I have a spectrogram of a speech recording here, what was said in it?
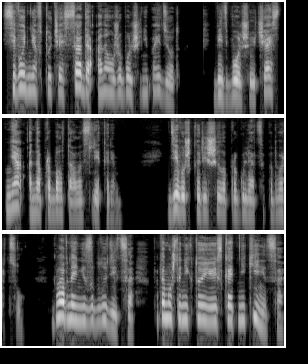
Сегодня в ту часть сада она уже больше не пойдет, ведь большую часть дня она проболтала с лекарем. Девушка решила прогуляться по дворцу. Главное не заблудиться, потому что никто ее искать не кинется,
